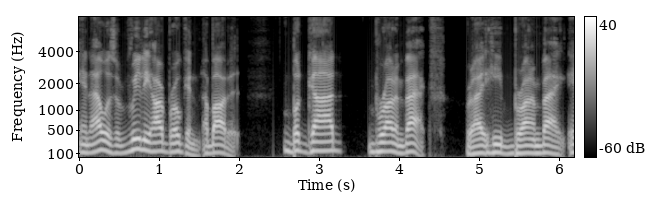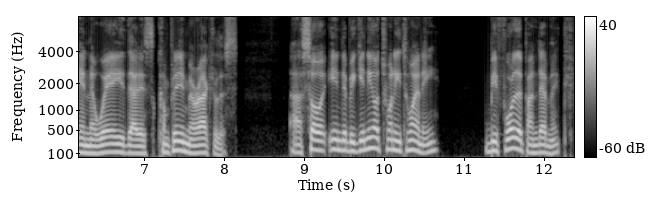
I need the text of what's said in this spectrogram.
and I was really heartbroken about it. But God brought him back, right? He brought him back in a way that is completely miraculous. Uh, so in the beginning of 2020, before the pandemic,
